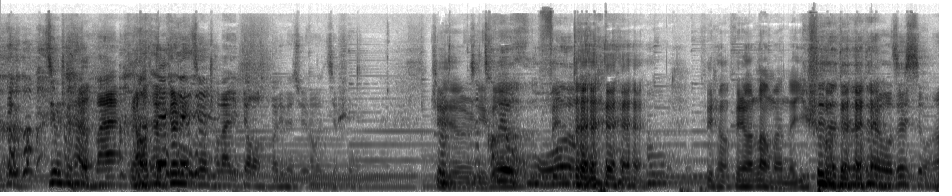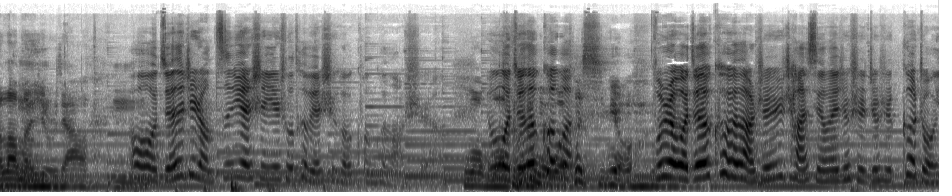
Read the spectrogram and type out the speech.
了，就那个自行车开始歪，然后他就跟着自行车歪就掉到河里面去，然后就结束了。这就是特别说虎，对，嗯 非常非常浪漫的艺术。对对对对对，我最喜欢的浪漫艺术家了。嗯，哦，我觉得这种自虐式艺术特别适合困困老师。啊我我觉得困困我特惜命，不是，我觉得困困老师日常行为就是就是各种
